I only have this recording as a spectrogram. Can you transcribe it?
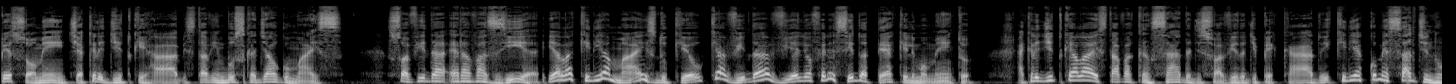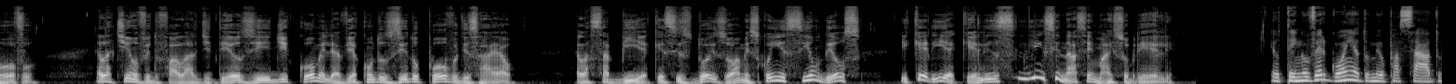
Pessoalmente, acredito que Raabe estava em busca de algo mais. Sua vida era vazia e ela queria mais do que o que a vida havia lhe oferecido até aquele momento. Acredito que ela estava cansada de sua vida de pecado e queria começar de novo. Ela tinha ouvido falar de Deus e de como ele havia conduzido o povo de Israel. Ela sabia que esses dois homens conheciam Deus e queria que eles lhe ensinassem mais sobre ele. Eu tenho vergonha do meu passado.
